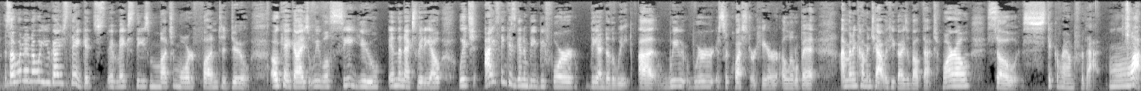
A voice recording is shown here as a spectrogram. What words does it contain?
because I want to know what you guys think. It's It makes these much more fun to do. Okay, guys, we will see you in the next video, which I think is going to be before the end of the week. Uh, we, we're sequestered here a little bit. I'm going to come and chat with you guys about that tomorrow. So stick around for that. Mwah!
